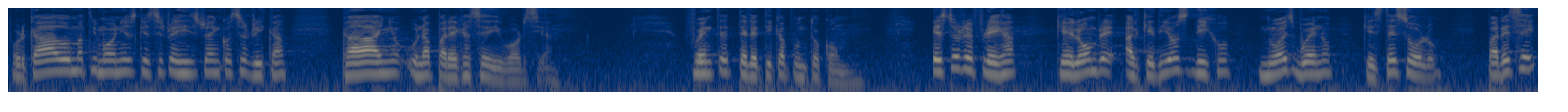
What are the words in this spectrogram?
Por cada dos matrimonios que se registran en Costa Rica, cada año una pareja se divorcia. Fuente teletica.com. Esto refleja que el hombre al que Dios dijo no es bueno que esté solo, parece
